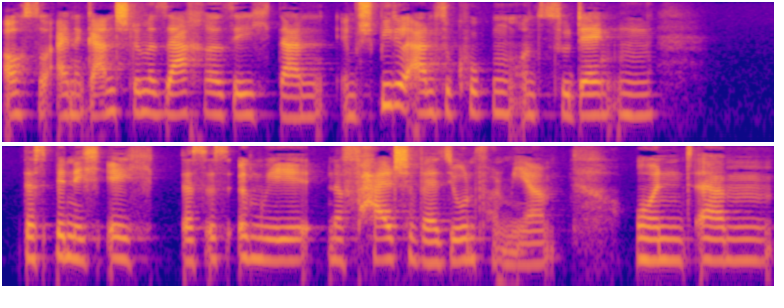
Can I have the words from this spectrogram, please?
auch so eine ganz schlimme Sache, sich dann im Spiegel anzugucken und zu denken, das bin nicht ich, das ist irgendwie eine falsche Version von mir. Und ähm,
